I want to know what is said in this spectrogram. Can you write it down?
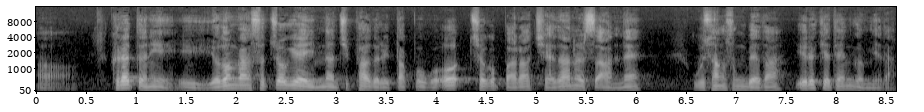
어, 그랬더니 이 요단강 서쪽에 있는 지파들이 딱 보고 어 저것 봐라 재단을 쌓았네 우상 숭배다 이렇게 된 겁니다.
